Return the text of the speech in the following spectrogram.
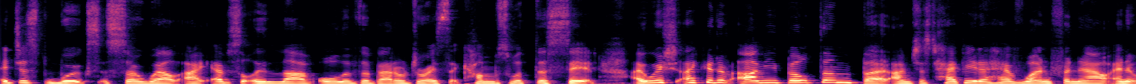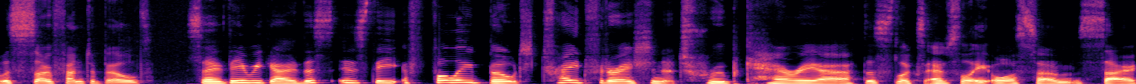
It just works so well. I absolutely love all of the battle droids that comes with this set. I wish I could have army built them, but I'm just happy to have one for now. And it was so fun to build. So there we go. This is the fully built Trade Federation troop carrier. This looks absolutely awesome. So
